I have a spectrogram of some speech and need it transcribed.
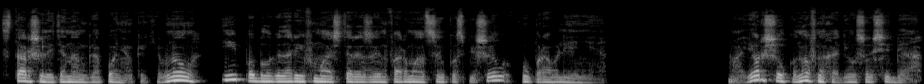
Старший лейтенант Гапоненко кивнул и, поблагодарив мастера за информацию, поспешил в управление. Майор Щелкунов находился у себя.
